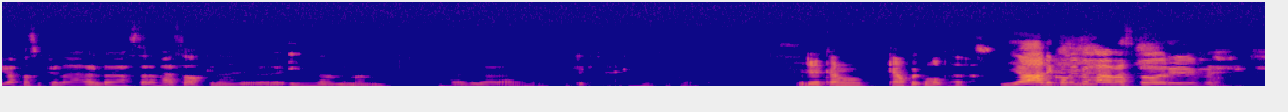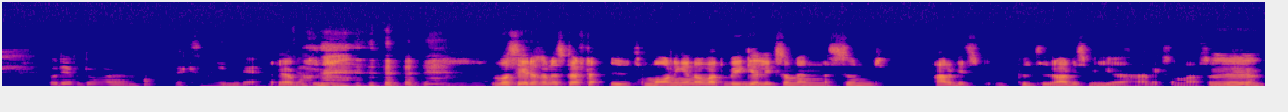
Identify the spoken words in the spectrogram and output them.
ju att man ska kunna lösa de här sakerna innan man behöver göra konfliktvägen. Det kan kanske kommer att behövas. Ja, det kommer behövas för och det, då växer man in i det. Ja, precis. Vad ser du som den största utmaningen av att bygga liksom en sund arbetskultur, arbetsmiljö här liksom? Alltså, mm. det,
